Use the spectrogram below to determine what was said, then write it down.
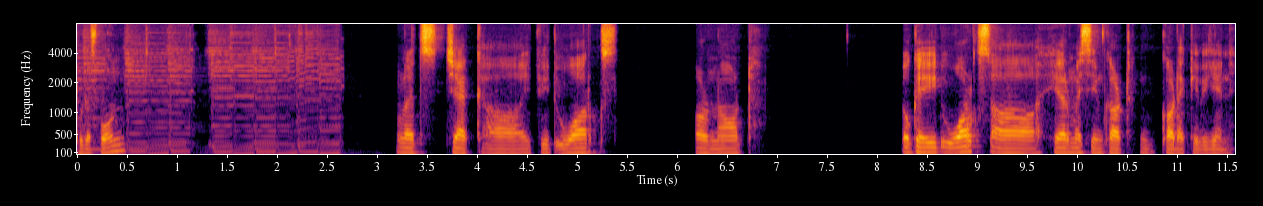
to the phone. Let's check uh, if it works or not okay it works uh, here my sim card got active again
